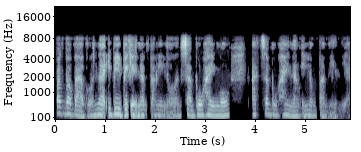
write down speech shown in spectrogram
pagbabago na ibibigay ng Panginoon sa buhay mo at sa buhay ng iyong pamilya.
